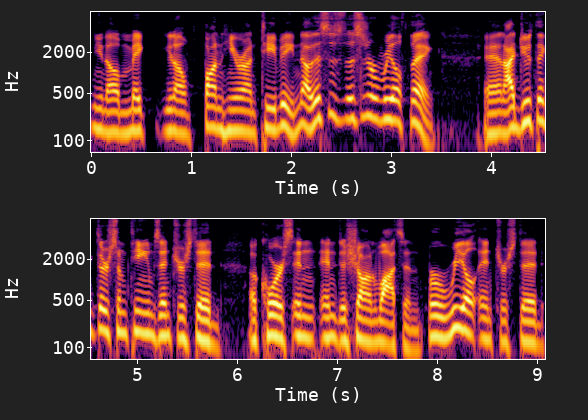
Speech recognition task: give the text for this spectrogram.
you know make you know fun here on TV. No, this is this is a real thing. And I do think there's some teams interested, of course, in, in Deshaun Watson, for real interested.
